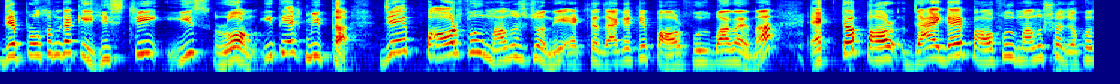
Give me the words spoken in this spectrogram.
যে প্রথমটা কি? হিস্ট্রি ইজ রং ইতিহাস মিথ্যা। যে পাওয়ারফুল মানুষজনই একটা জায়গাকে পাওয়ারফুল বানায় না, একটা পাওয়ার জায়গায় পাওয়ারফুল মানুষরা যখন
